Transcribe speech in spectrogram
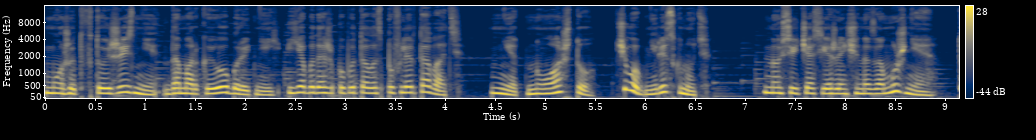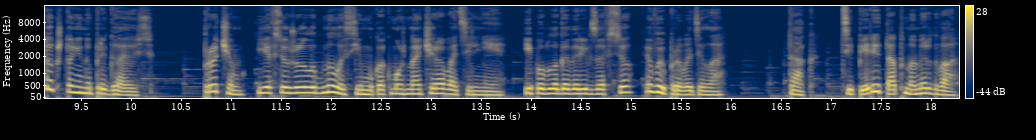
Может, в той жизни, до Марка и оборотней, я бы даже попыталась пофлиртовать. Нет, ну а что? Чего бы не рискнуть? Но сейчас я женщина замужняя, так что не напрягаюсь. Впрочем, я все же улыбнулась ему как можно очаровательнее и, поблагодарив за все, выпроводила. Так, теперь этап номер два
